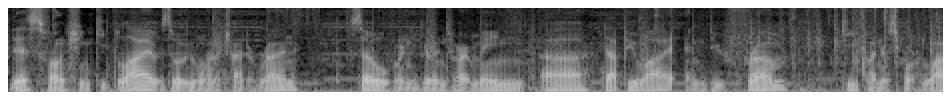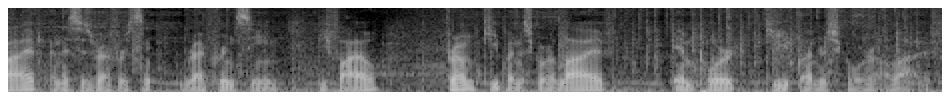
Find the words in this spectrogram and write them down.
this function keep alive is what we want to try to run. So we're going to go into our main uh, .py and do from keep underscore alive, and this is referencing the file from keep underscore alive import keep underscore alive,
